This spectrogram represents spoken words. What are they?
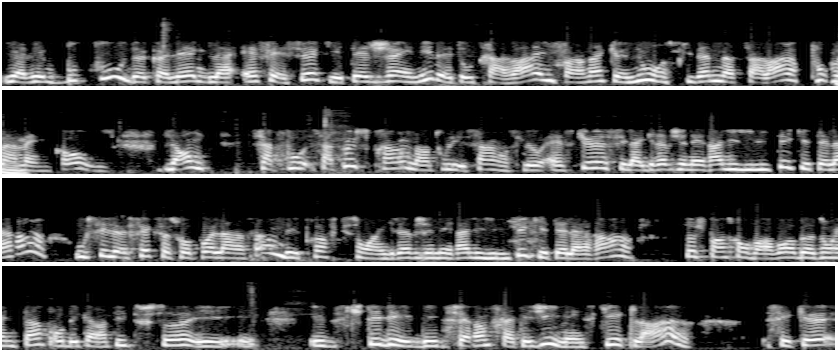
il y avait beaucoup de collègues de la FSE qui étaient gênés d'être au travail pendant que nous, on se privait de notre salaire pour la même cause. Donc, ça peut, ça peut se prendre dans tous les sens. Est-ce que c'est la grève générale illimitée qui était l'erreur ou c'est le fait que ce soit pas l'ensemble des profs qui sont en grève générale illimitée qui était l'erreur? Ça, je pense qu'on va avoir besoin de temps pour décanter tout ça et, et, discuter des, des, différentes stratégies. Mais ce qui est clair, c'est que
